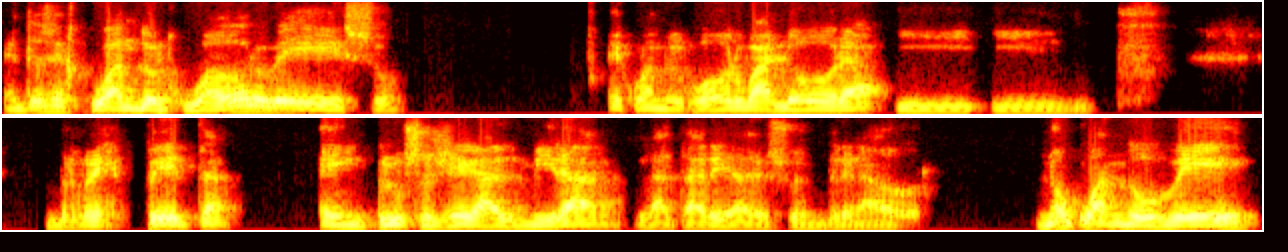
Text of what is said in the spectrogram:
Entonces, cuando el jugador ve eso, es cuando el jugador valora y respeta e incluso llega a admirar la tarea de su entrenador. No cuando ve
